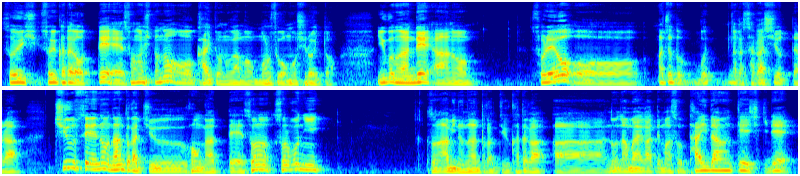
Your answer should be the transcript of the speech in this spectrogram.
そういう、そういう方がおって、その人の回答のが、まあ、ものすごい面白いということなんで、あの、それを、まあ、ちょっとぼ、なんか探しよったら、中世のなんとかっていう本があって、その、そこに、その網のなんとかっていう方が、あの名前があって、まあ、その対談形式で、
